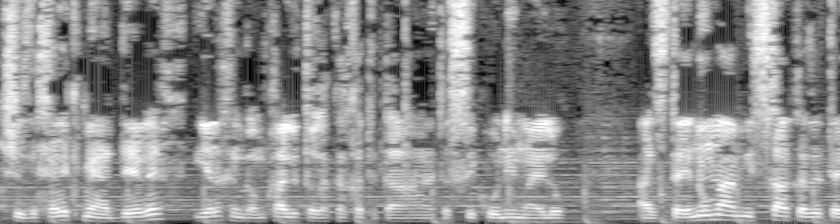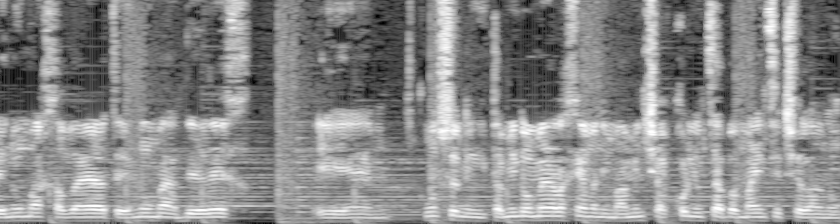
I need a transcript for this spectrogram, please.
שזה חלק מהדרך, יהיה לכם גם קל יותר לקחת את, ה, את הסיכונים האלו. אז תהנו מהמשחק הזה, תהנו מהחוויה, תהנו מהדרך. אה, כמו שאני תמיד אומר לכם, אני מאמין שהכל נמצא ב mindset שלנו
